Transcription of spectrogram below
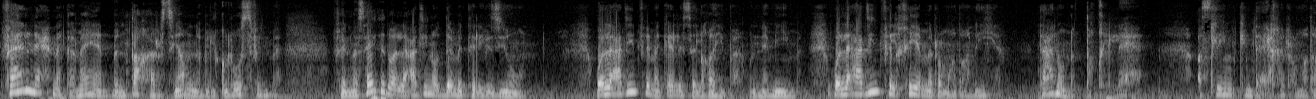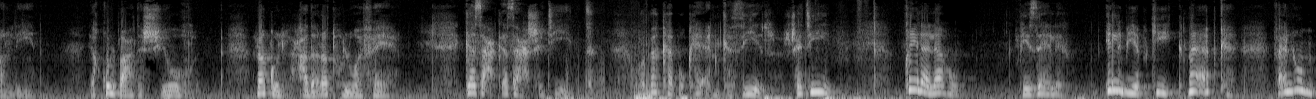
فهل إحنا كمان بنطهر صيامنا بالجلوس في. في المساجد ولا قاعدين قدام التلفزيون؟ ولا قاعدين في مجالس الغيبة والنميمة ولا قاعدين في الخيم الرمضانية. تعالوا نتقي الله. أصل يمكن ده آخر رمضان لينا. يقول بعض الشيوخ رجل حضرته الوفاة جزع جزع شديد وبكى بكاء كثير شديد. قيل له في ذلك إيه اللي بيبكيك؟ ما أبكى. فقال لهم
